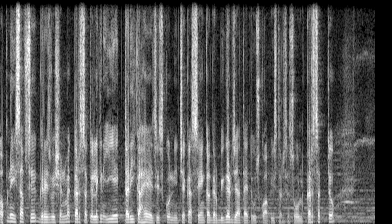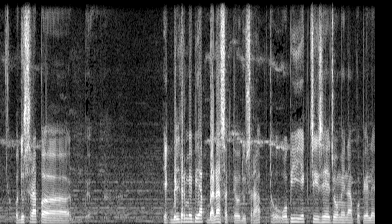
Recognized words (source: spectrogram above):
अपने हिसाब से ग्रेजुएशन में कर सकते हो, लेकिन ये एक तरीका है जिसको नीचे का सेंक अगर बिगड़ जाता है तो उसको आप इस तरह से सोल्व कर सकते हो। और दूसरा आप एक बिल्डर में भी आप बना सकते हो दूसरा आप। तो वो भी एक चीज़ है जो मैंने आपको पहले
